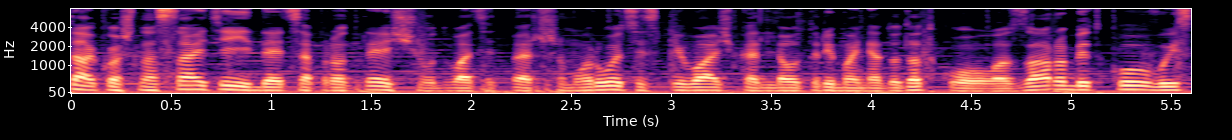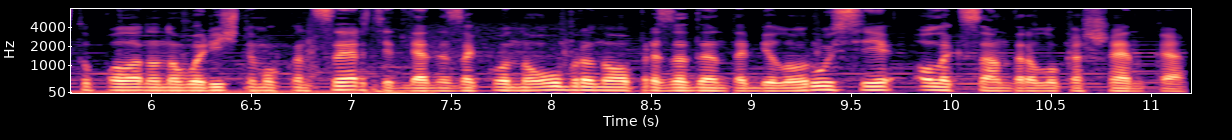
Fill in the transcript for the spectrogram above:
Також на сайті йдеться про те, що у 2021 році співачка для отримання додаткового заробітку виступила на новорічному концерті для незаконно обраного президента Білорусі Олександра Лукашенка.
